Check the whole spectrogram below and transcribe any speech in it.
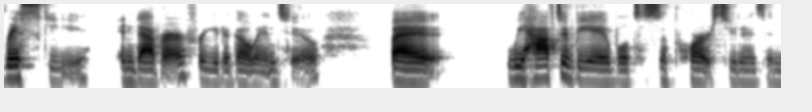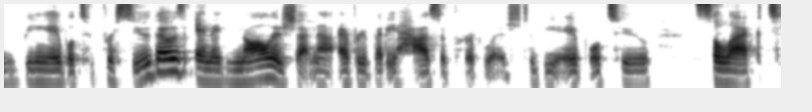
risky endeavor for you to go into. But we have to be able to support students in being able to pursue those and acknowledge that not everybody has the privilege to be able to select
